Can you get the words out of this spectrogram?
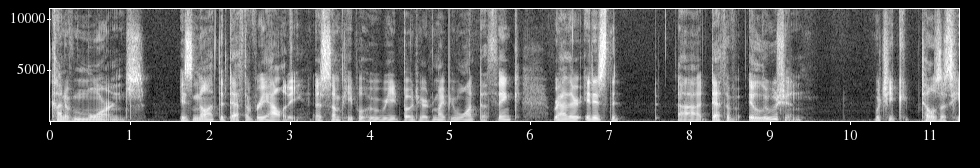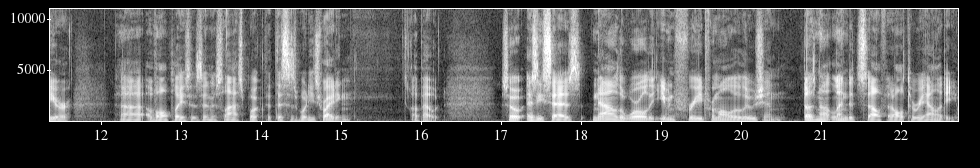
kind of mourns is not the death of reality, as some people who read Baudrillard might be want to think. Rather, it is the uh, death of illusion, which he tells us here, uh, of all places, in his last book, that this is what he's writing about. So, as he says, now the world, even freed from all illusion, does not lend itself at all to reality.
